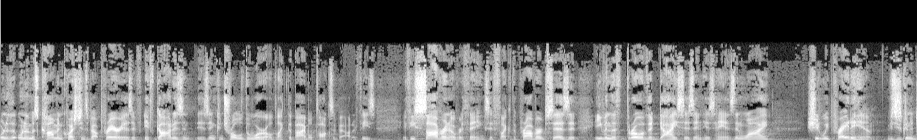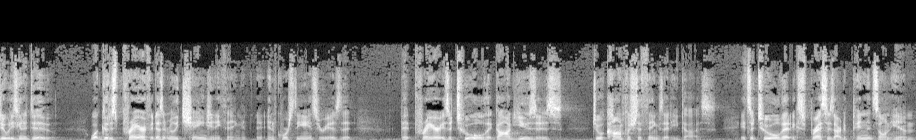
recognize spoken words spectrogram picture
One of the, one of the most common questions about prayer is if, if God is in, is in control of the world, like the Bible talks about, if he's, if he's sovereign over things, if, like the proverb says, that even the throw of the dice is in his hands, then why should we pray to him? If he's just going to do what he's going to do? What good is prayer if it doesn't really change anything? And, and of course, the answer is that, that prayer is a tool that God uses to accomplish the things that he does. It's a tool that expresses our dependence on him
